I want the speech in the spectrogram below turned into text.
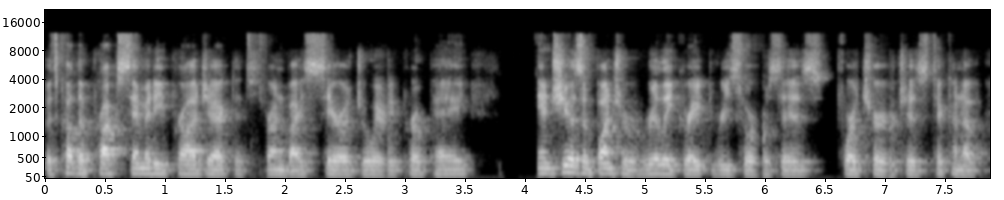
it's called the Proximity Project. It's run by Sarah Joy Proppe. And she has a bunch of really great resources for churches to kind of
